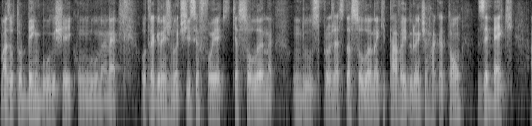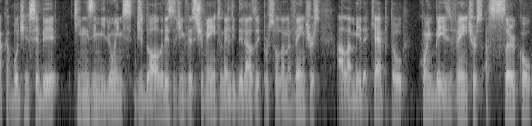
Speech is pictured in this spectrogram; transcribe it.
Mas eu estou bem bullish aí com Luna, né? Outra grande notícia foi aqui que a Solana, um dos projetos da Solana que estava aí durante a hackathon, Zebek, acabou de receber 15 milhões de dólares de investimento, né, liderados aí por Solana Ventures, Alameda Capital, Coinbase Ventures, a Circle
